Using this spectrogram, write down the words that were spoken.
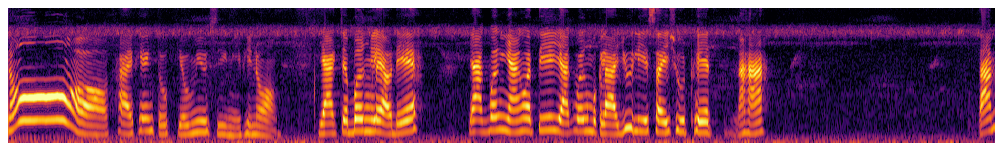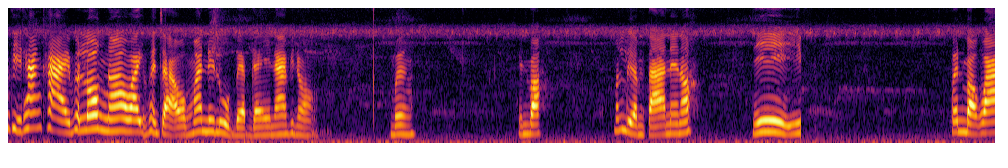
เนาะขายเพลงโตเกียวมิวสิกนี่พี่น้อง อยากจะเบิ่งแล้วเด้อยากเบิ่งหยังวะติอยากเบิ่งบกลายูรีใส่ชุดเพชรนะคะตามที่ทางขายเพิ่นลงเนาะว่าเพิ่นจะออกมาในรูปแบบใดนะพี่น้อง เบิ่งเห็นบ่มันเหลื่อมตาเนี่ยเนาะนี่อีเพิ่นบอกว่า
